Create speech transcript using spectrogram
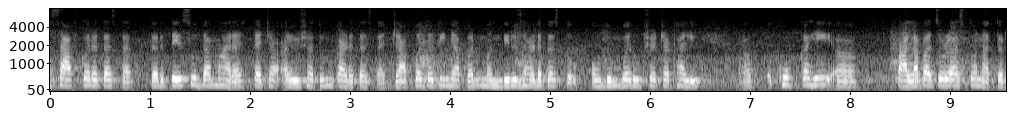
साफ करत असतात तर ते सुद्धा महाराज त्याच्या आयुष्यातून काढत असतात. ज्या पद्धतीने आपण मंदिर झाडत असतो औदुंब वृक्षाच्या खाली खूप काही पालापाचोळा असतो ना तर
